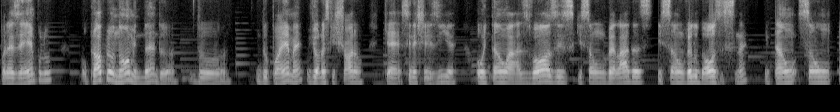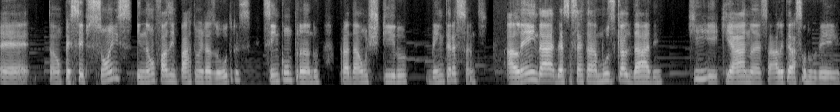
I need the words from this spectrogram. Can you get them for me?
Por exemplo, o próprio nome né, do, do, do poema é Violões que Choram, que é sinestesia, ou então as vozes que são veladas e são veludosas, né? Então são, é, são percepções que não fazem parte umas das outras se encontrando para dar um estilo bem interessante. Além da, dessa certa musicalidade que, que há nessa aliteração do V,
